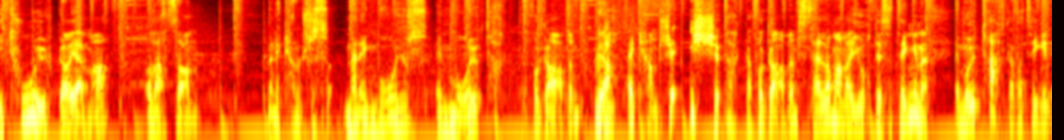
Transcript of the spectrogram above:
i to uker hjemme og vært sånn men jeg, ikke, men jeg, må, jo, jeg må jo takke for gaven. Ja. Jeg kan ikke ikke takke for gaven, selv om han har gjort disse tingene. Jeg må jo takke for tingen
